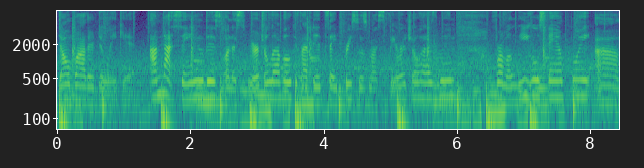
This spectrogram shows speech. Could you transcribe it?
don't bother doing it. I'm not saying this on a spiritual level because I did say priest was my spiritual husband. From a legal standpoint, um,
